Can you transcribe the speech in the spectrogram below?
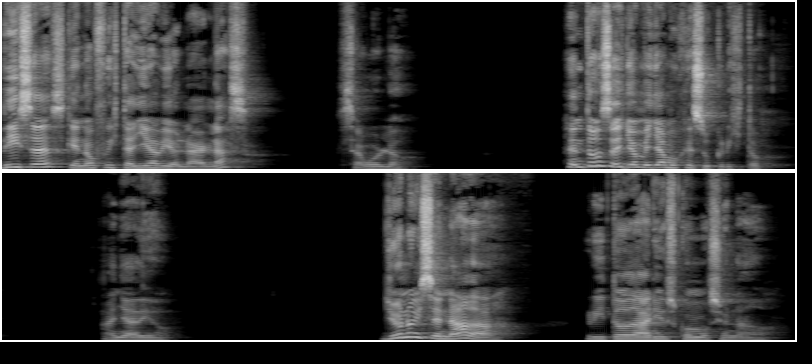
¿dices que no fuiste allí a violarlas? se burló. Entonces yo me llamo Jesucristo, añadió. Yo no hice nada, gritó Darius conmocionado.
